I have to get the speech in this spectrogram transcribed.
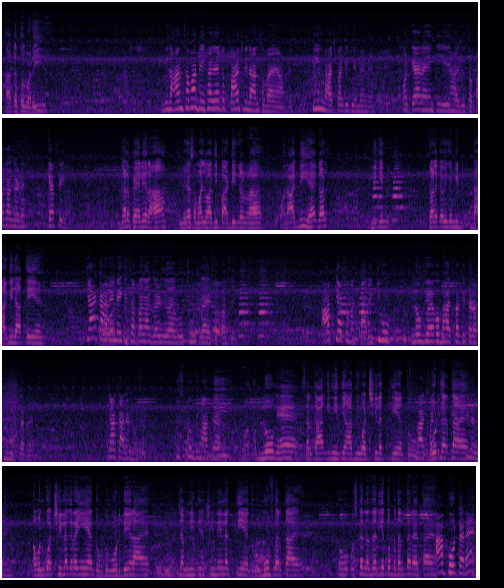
ताकत तो बढ़ी है। विधानसभा देखा जाए तो पाँच विधानसभा है यहाँ पे। तीन भाजपा के खेमे में। और कह रहे हैं कि ये यहाँ जो सपा का गढ़ है। कैसे? गढ़ पहले रहा हमेशा समाजवादी पार्टी गढ़ रहा और आज भी है गढ़ लेकिन गढ़ कभी कभी ढा भी जाते हैं। क्या कारण है कि सपा का गढ़ जो है वो छूट रहा है सपा से? आप क्या समझ पा रहे हैं? क्यों लोग जो है वो भाजपा की तरफ़ मूव कर रहे हैं? क्या कारण हो सकता है? कुछ तो दिमाग में अब लोग हैं सरकार की नीतियाँ आदमी को अच्छी लगती हैं तो वोट करता है। अच्छी लग रही हैं। अब उनको अच्छी लग रही हैं तो तो वोट दे रहा है। जब नीतियाँ अच्छी नहीं लगती हैं तो वो मूव करता है। तो उसका नज़रिया तो बदलता रहता है। आप वोटर हैं?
